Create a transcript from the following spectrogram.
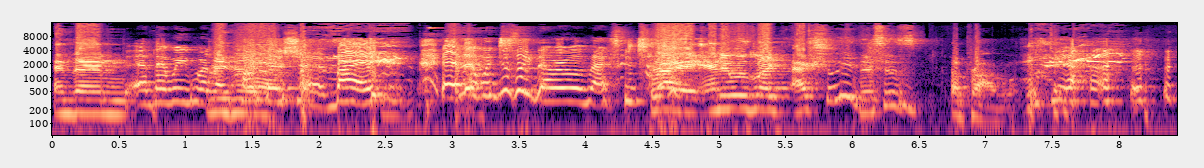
and then And then we were like, grew fuck this shit, bye. and then we just like never went back to church. right, and it was like, actually, this is a problem. Yeah.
